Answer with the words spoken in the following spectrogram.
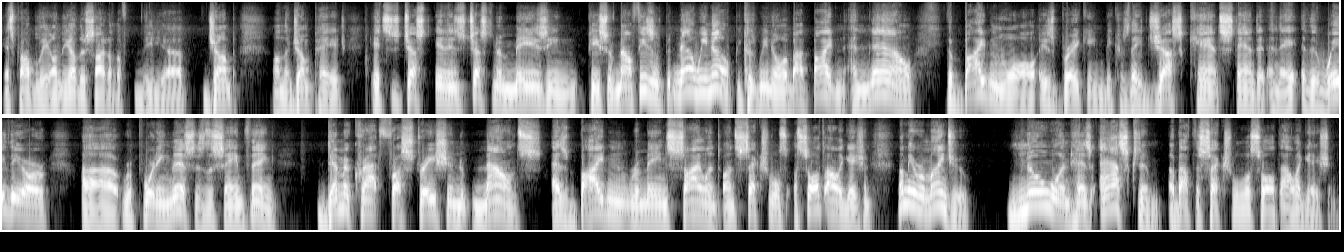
it's probably on the other side of the the uh, jump on the jump page. It's just it is just an amazing piece of malfeasance. But now we know because we know about Biden, and now the Biden wall is breaking because they just can't stand it. And they the way they are uh, reporting this is the same thing. Democrat frustration mounts as Biden remains silent on sexual assault allegation. Let me remind you, no one has asked him about the sexual assault allegation.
